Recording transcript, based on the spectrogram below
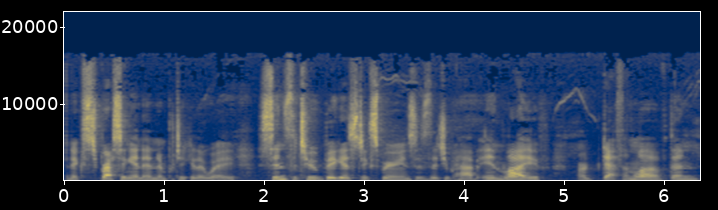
and expressing it in a particular way. Since the two biggest experiences that you have in life are death and love, then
